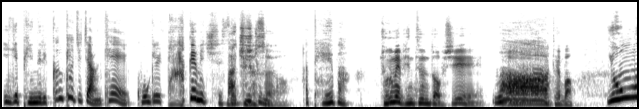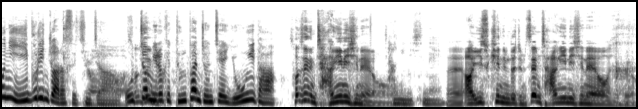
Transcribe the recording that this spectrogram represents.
이게 비늘이 끊겨지지 않게 고기를 다 꿰매 주셨어요. 맞추셨어요. 아 대박. 조금의 빈틈도 없이. 와. 와, 대박. 용문이 이불인 줄 알았어요 진짜. 야, 어쩜 선생님. 이렇게 등판 전체에 용이 다 선생님 장인이시네요. 장인이시네. 네. 아 이수키 님도 지금 쌤 장인이시네요 하셨고요.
